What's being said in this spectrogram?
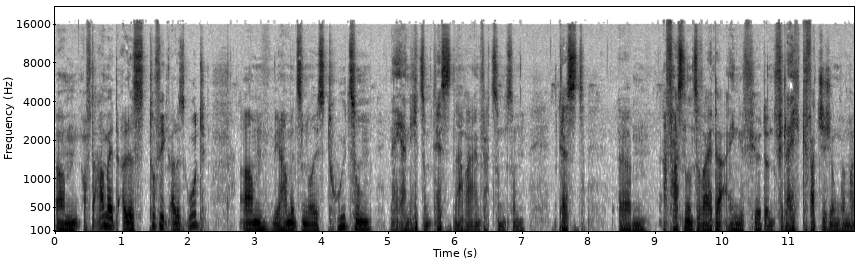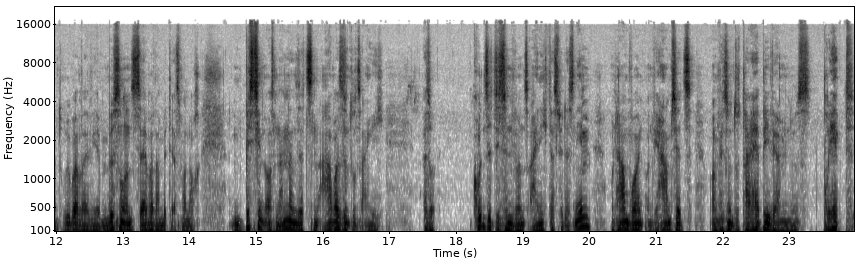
Ähm, auf der Arbeit alles tuffig, alles gut. Ähm, wir haben jetzt ein neues Tool zum, naja, nicht zum Testen, aber einfach zum, zum Test ähm, erfassen und so weiter eingeführt. Und vielleicht quatsche ich irgendwann mal drüber, weil wir müssen uns selber damit erstmal noch ein bisschen auseinandersetzen, aber sind uns eigentlich, also grundsätzlich sind wir uns einig, dass wir das nehmen und haben wollen und wir haben es jetzt und wir sind total happy. Wir haben das Projekt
